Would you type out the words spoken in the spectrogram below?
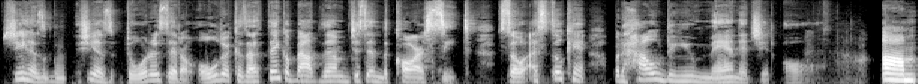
she has, she has daughters that are older because I think about them just in the car seat. So I still can't, but how do you manage it all? Um,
